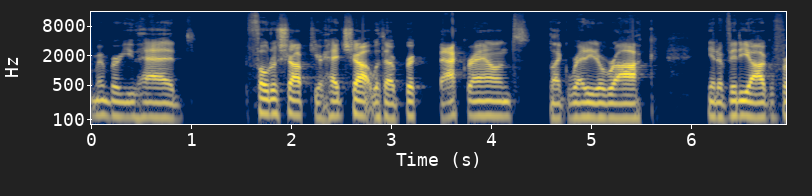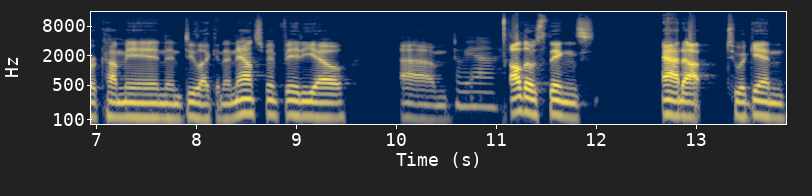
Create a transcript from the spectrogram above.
remember you had photoshopped your headshot with our brick background, like ready to rock. You had a videographer come in and do like an announcement video. Um, oh yeah, all those things add up to again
